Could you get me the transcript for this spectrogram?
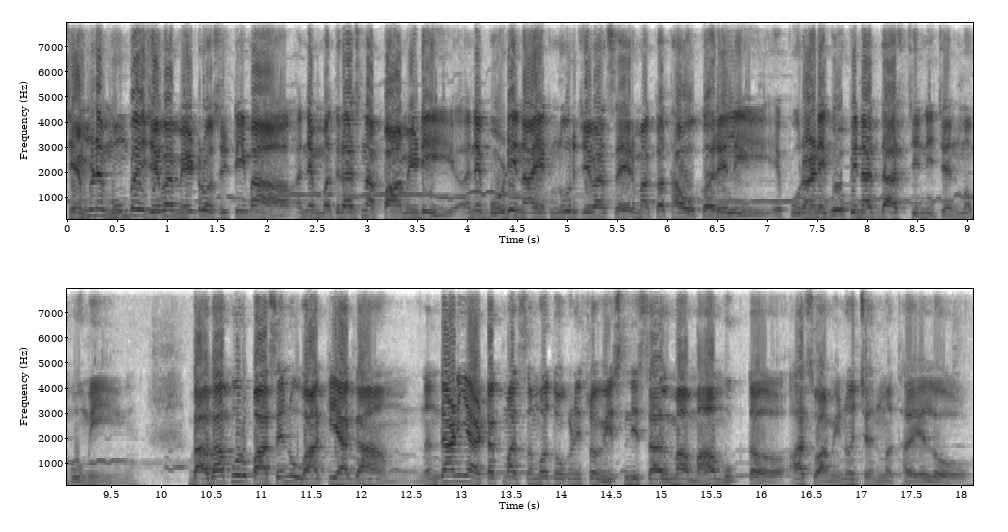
જેમણે મુંબઈ જેવા મેટ્રો સિટીમાં અને મદ્રાસના પામીડી અને બોડી નાયક નૂર જેવા શહેરમાં કથાઓ કરેલી એ પુરાણી ગોપીનાથ દાસજીની જન્મભૂમિ. બાબાપુર પાસેનું વાંકિયા ગામ નંદાણીયા અટકમાં સમત ઓગણીસો વીસની સાલમાં મહામુક્ત આ સ્વામીનો જન્મ થયેલો.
